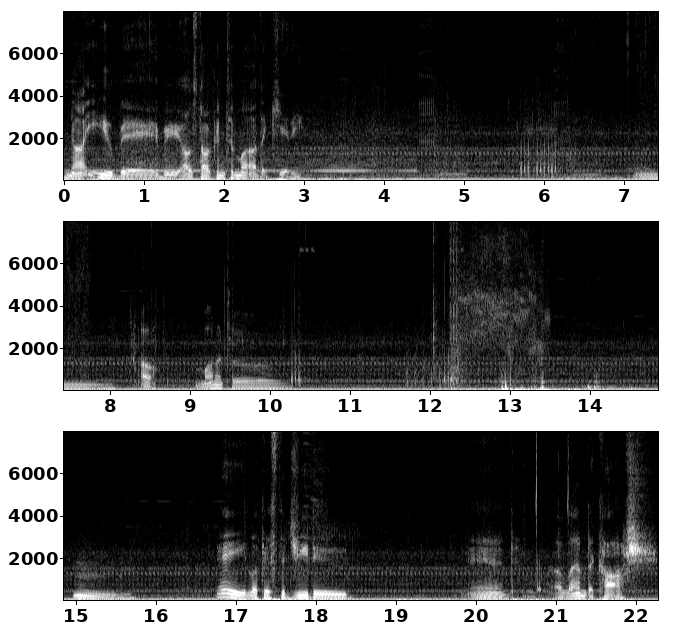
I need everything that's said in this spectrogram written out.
Not you, baby. I was talking to my other kitty. Mm. Oh, monitor. Hmm. Hey, look, it's the G dude. And a Lambda cache.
